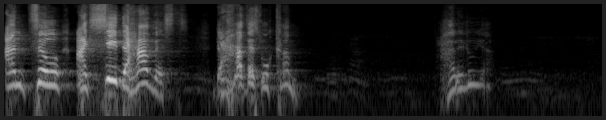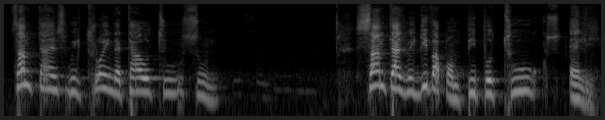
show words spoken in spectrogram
until I see the harvest, the harvest will come. Hallelujah. Sometimes we throw in the towel too soon. Sometimes we give up on people too early.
